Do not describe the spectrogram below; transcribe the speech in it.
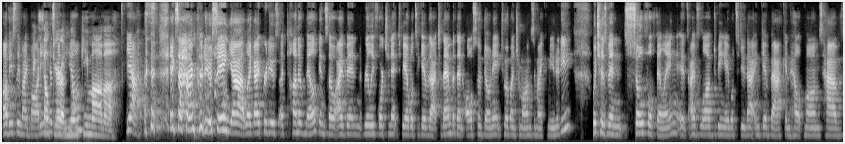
Obviously my body Except has you're had a heal. milky mama. yeah except for i'm producing. Yeah like i produce a ton of milk and so i've been really fortunate to be able to give that to them but then also donate to a bunch of moms in my community which has been so fulfilling. It's i've loved being able to do that and give back and help moms have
